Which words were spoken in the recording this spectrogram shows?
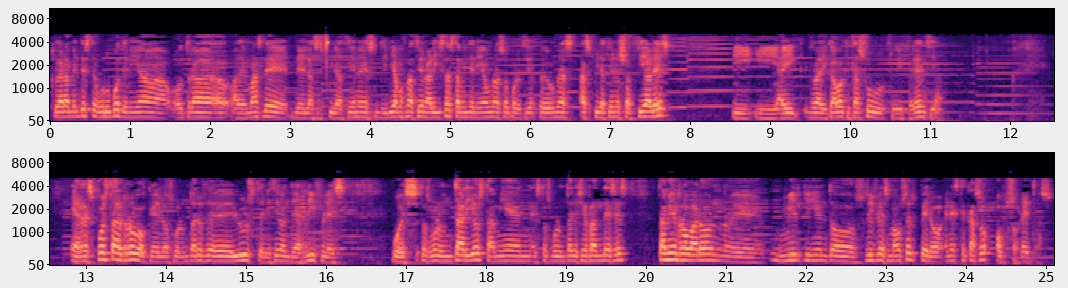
claramente este grupo tenía otra, además de, las aspiraciones, diríamos, nacionalistas, también tenía unas, unas aspiraciones sociales y, ahí radicaba quizás su diferencia. En respuesta al robo que los voluntarios de Luster hicieron de rifles, pues estos voluntarios, también estos voluntarios irlandeses, también robaron 1.500 eh, rifles Mauser, pero en este caso obsoletos.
